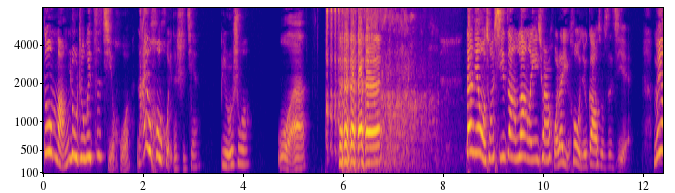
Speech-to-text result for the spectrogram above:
都忙碌着为自己活，哪有后悔的时间？比如说我。当年我从西藏浪了一圈回来以后，我就告诉自己，没有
